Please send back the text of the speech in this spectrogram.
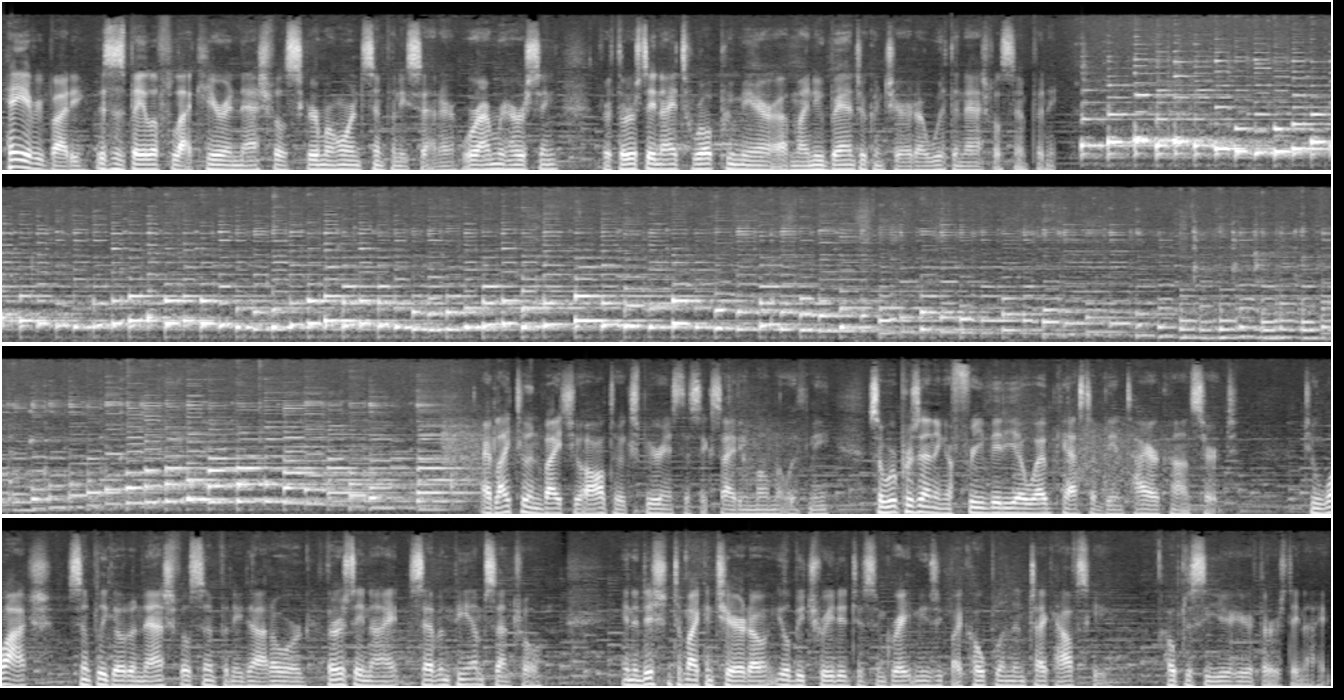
Hey everybody, this is Bela Fleck here in Nashville's Schermerhorn Symphony Center, where I'm rehearsing for Thursday night's world premiere of my new banjo concerto with the Nashville Symphony. I'd like to invite you all to experience this exciting moment with me, so we're presenting a free video webcast of the entire concert. To watch, simply go to nashvillesymphony.org Thursday night, 7 p.m. Central. In addition to my concerto, you'll be treated to some great music by Copland and Tchaikovsky. Hope to see you here Thursday night.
